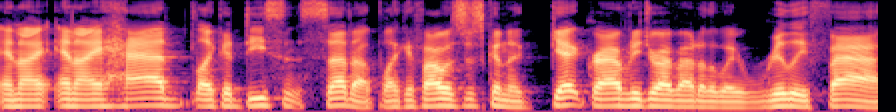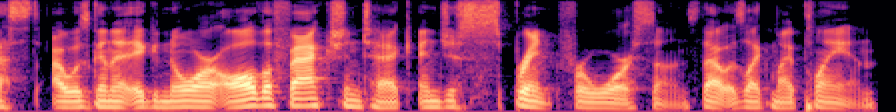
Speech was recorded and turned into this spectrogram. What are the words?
And I and I had like a decent setup. Like if I was just gonna get gravity drive out of the way really fast, I was gonna ignore all the faction tech and just sprint for War Suns. That was like my plan.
